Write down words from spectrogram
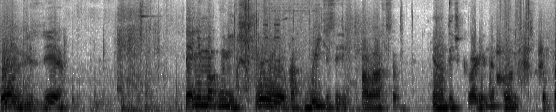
он везде. Я не могу ничего, как выйти с этих палацев. Я надо на полностью КП.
